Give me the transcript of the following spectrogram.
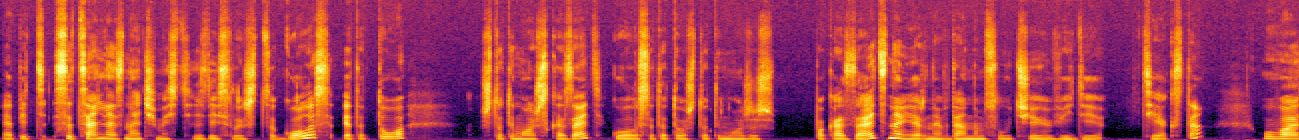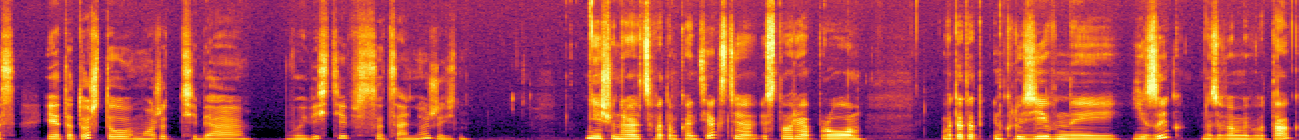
И опять социальная значимость здесь слышится. Голос — это то, что ты можешь сказать. Голос — это то, что ты можешь показать, наверное, в данном случае в виде текста у вас. И это то, что может тебя вывести в социальную жизнь. Мне еще нравится в этом контексте история про вот этот инклюзивный язык, назовем его так,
